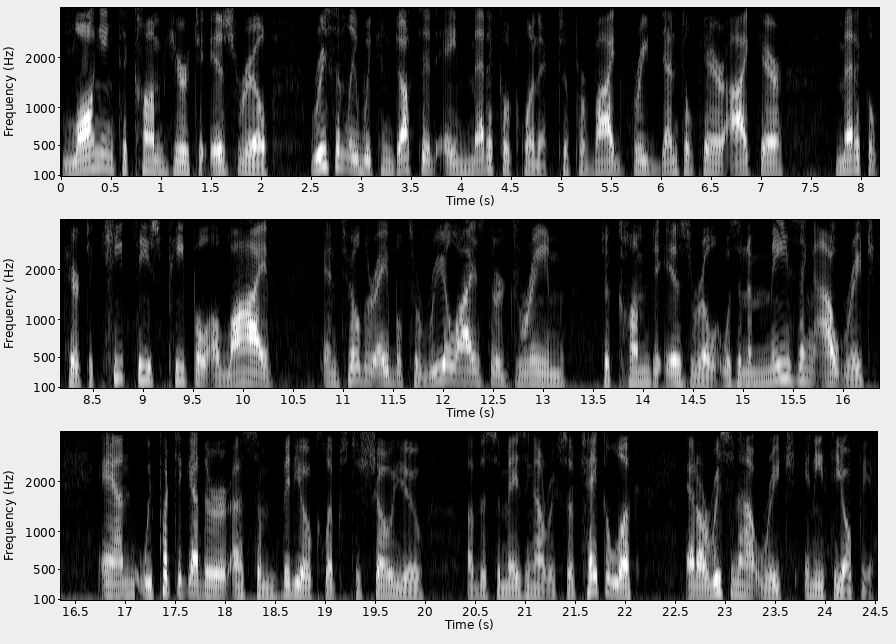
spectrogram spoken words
longing to come here to Israel. Recently, we conducted a medical clinic to provide free dental care, eye care, medical care to keep these people alive until they're able to realize their dream to come to Israel. It was an amazing outreach, And we put together uh, some video clips to show you of this amazing outreach. So take a look at our recent outreach in Ethiopia.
